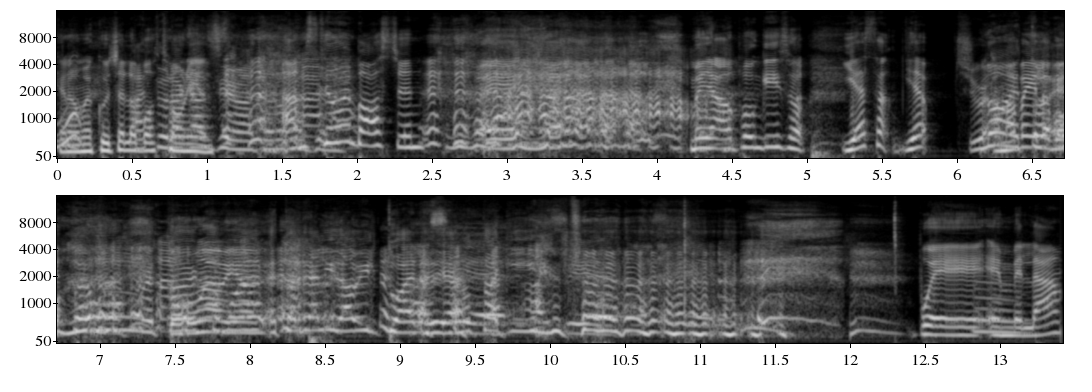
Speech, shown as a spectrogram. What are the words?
Que no me escuchen los bostonians. I'm still in Boston. Eh, me llama un hizo, yes, I'm- yep, sure, No, I'm esto, available. esto es, un- esto es un como- avión. esto es realidad virtual, Así es, está aquí. Pues Mm. en verdad,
